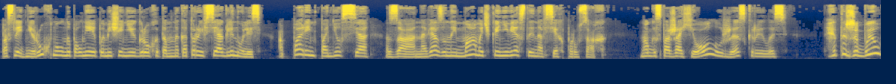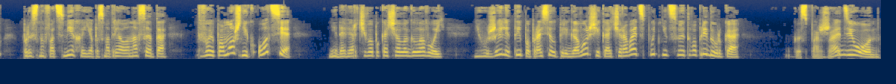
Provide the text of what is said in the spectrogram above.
Последний рухнул, наполняя помещение грохотом, на который все оглянулись, а парень понесся за навязанной мамочкой-невестой на всех парусах. Но госпожа Хиол уже скрылась. «Это же был...» — прыснув от смеха, я посмотрела на Сета. «Твой помощник Отси?» Недоверчиво покачала головой. «Неужели ты попросил переговорщика очаровать спутницу этого придурка?» «Госпожа Дион»,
